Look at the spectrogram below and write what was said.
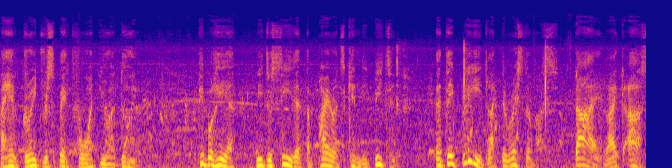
I have great respect for what you are doing. People here need to see that the pirates can be beaten, that they bleed like the rest of us, die like us.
